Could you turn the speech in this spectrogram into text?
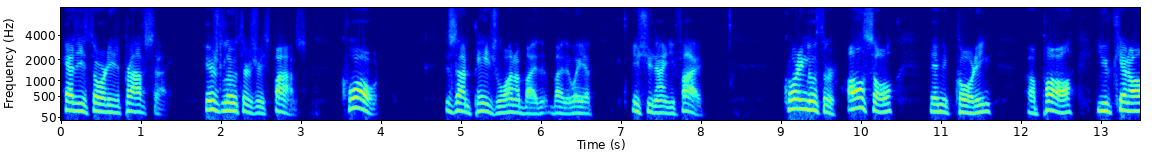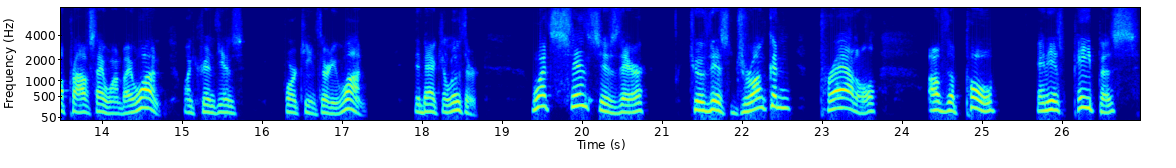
had the authority to prophesy. Here's Luther's response. Quote, this is on page one of, by the, by the way, of issue 95. Quoting Luther, also, then quoting uh, Paul, you can all prophesy one by one, 1 Corinthians 14 31. Then back to Luther. What sense is there to this drunken prattle of the Pope and his papists,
